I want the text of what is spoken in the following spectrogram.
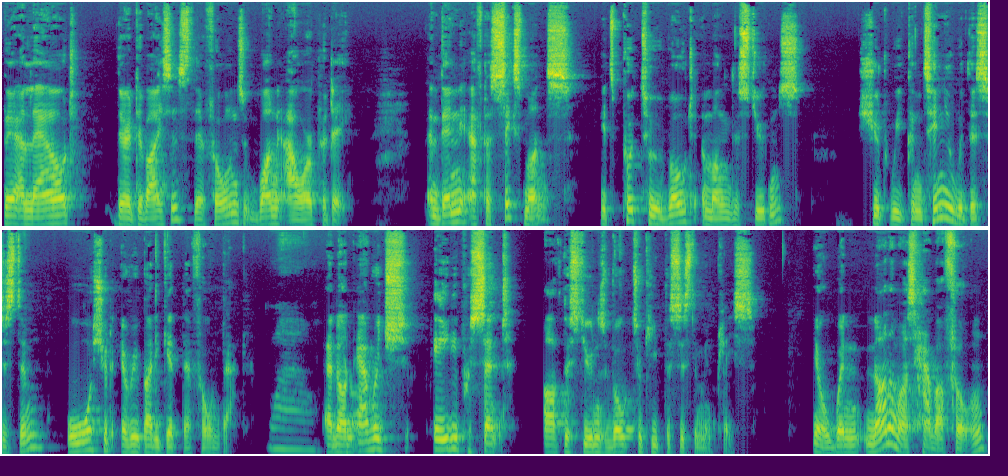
they're allowed their devices, their phones, one hour per day. And then after six months, it's put to a vote among the students. Should we continue with the system or should everybody get their phone back? Wow. And on average, 80% of the students vote to keep the system in place. You know, when none of us have our phone,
